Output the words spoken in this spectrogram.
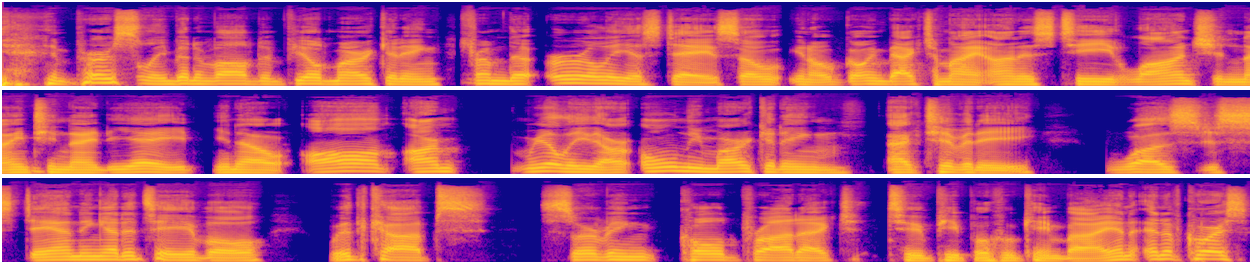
personally been involved in field marketing from the earliest days. So you know, going back to my Honest Tea launch in 1998, you know, all our really our only marketing activity was just standing at a table with cups serving cold product to people who came by and and of course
